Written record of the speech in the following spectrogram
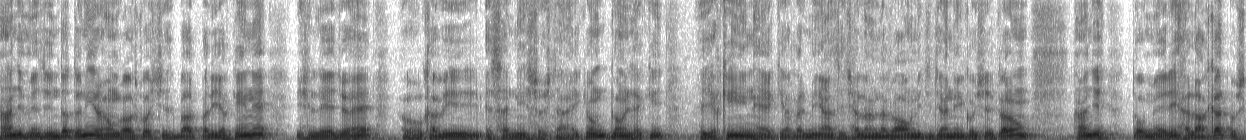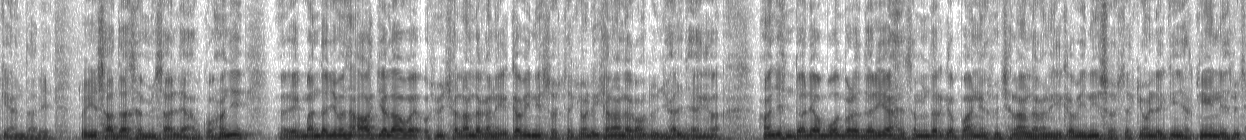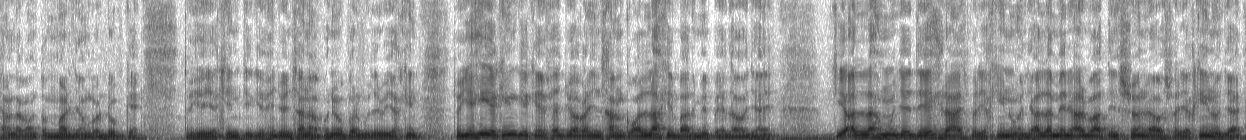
ہاں جی میں زندہ تو نہیں رہوں گا، اس کو اس چیز بات پر یقین ہے۔ اس لیے جو ہے، وہ کبھی ایسا نہیں سوچتا ہے۔ کیوں؟ کیوں؟ لیکن یقین ہے کہ اگر میں یہاں سے چھلانگ لگاؤں، نیچے جانے کی کوشش کروں ہاں جی تو میری ہلاکت اس کے اندر ہے۔ تو یہ سادہ سا مثال ہے آپ کو۔ ہاں جی ایک بندہ جو میں آگ جلا ہوا ہے، اس میں چھلان لگانے کے کبھی نہیں سوچتا، کیوں؟ لیکن چھلان لگاؤں تو جل جائے گا۔ ہاں جی دریا بہت بڑا دریا ہے، سمندر کا پانی اس میں چھلان لگانے کی کبھی نہیں سوچتا، کیوں؟ لیکن یقین ہے، اس میں چھلان لگاؤں تو مر جاؤں گا، ڈوب کے۔ تو یہ یقین کی کیفیت جو انسان اپنے اوپر گزرے ہوئے یقین۔ تو یہی یقین کی کیفیت جو اگر انسان کو اللہ کے بارے میں پیدا ہو جائے کہ اللہ مجھے دیکھ رہا ہے، اس پر یقین ہو جائے۔ اللہ میری ہر باتیں سن رہا ہے، اس پر یقین ہو جائے۔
